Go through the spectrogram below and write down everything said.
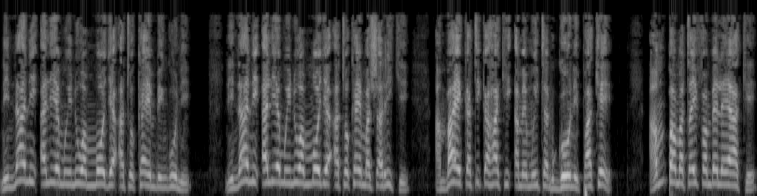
ni nani aliyemwinua mmoja atokaye mbinguni? Ni nani aliyemwinua mmoja atokaye mashariki ambaye katika haki amemwita mguuni pake? Ampa mataifa mbele yake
